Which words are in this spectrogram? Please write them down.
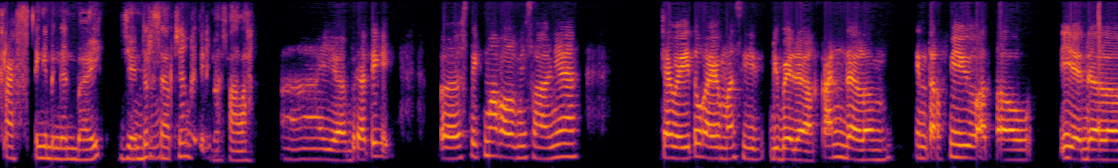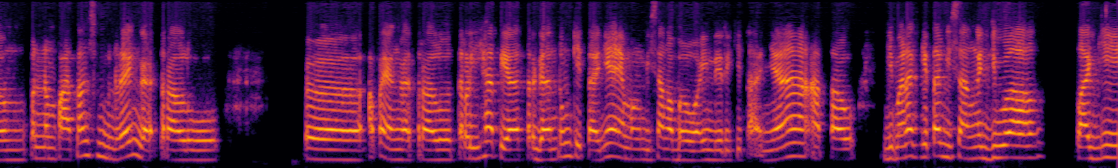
crafting dengan baik, gender uh-huh. seharusnya nggak jadi masalah. Ah ya, berarti uh, stigma kalau misalnya cewek itu kayak masih dibedakan dalam interview atau iya dalam penempatan sebenarnya nggak terlalu uh, apa ya nggak terlalu terlihat ya tergantung kitanya emang bisa ngebawain diri kitanya atau gimana kita bisa ngejual lagi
